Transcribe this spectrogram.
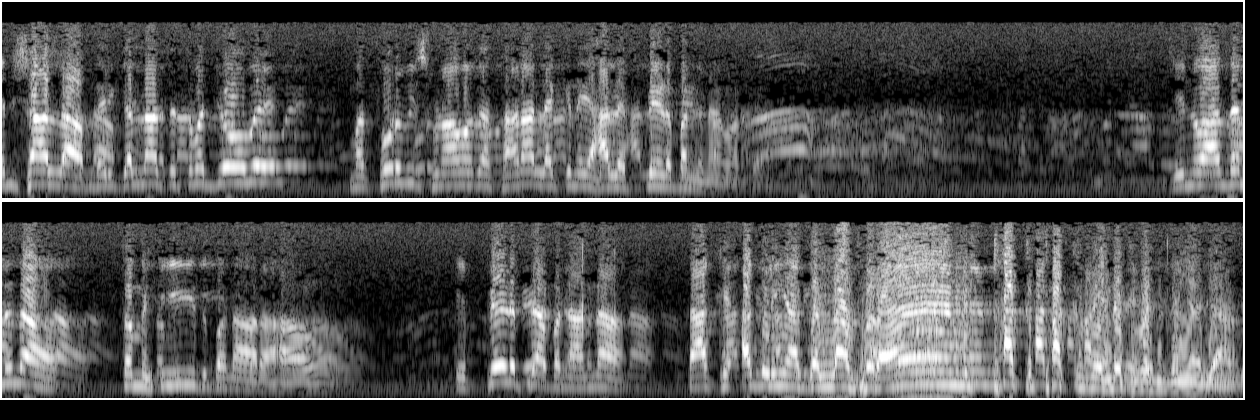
ان شاء اللہ میری گلا سے توجہ ہوے میں سر بھی سناوا گا سارا لیکن یہ حال پیڑ بننا وا جنوب آدھے نا تمہید بنا رہا ہوں یہ پیڑ پیا بنانا تاکہ اگلیاں گلا فرائن ٹھک ٹھک محنت بجدیاں جان۔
